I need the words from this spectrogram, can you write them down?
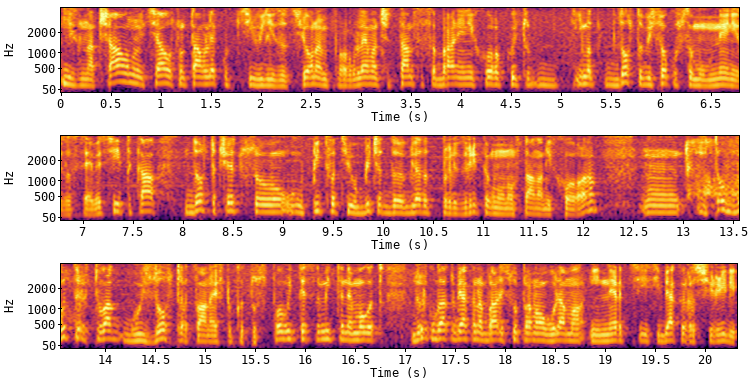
Изначално и цялостно там леко цивилизационен проблема, че там са събрани едни хора, които имат доста високо самомнение за себе си и така доста често се опитват и обичат да гледат презрително на останали хора. И то вътре в това го изостря това нещо като спор и те самите не могат, дори когато бяха набрали супер много голяма инерция и си бяха разширили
